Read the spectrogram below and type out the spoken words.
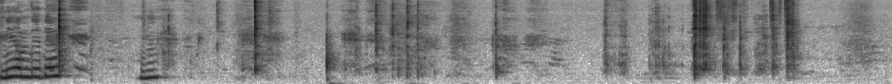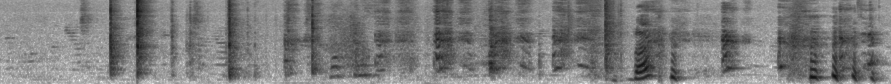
Miyam dede. Hı. Bak.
